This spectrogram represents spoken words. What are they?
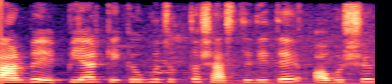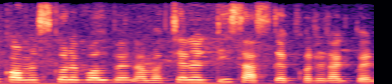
পারবে পিয়ারকে উপযুক্ত শাস্তি দিতে? অবশ্যই কমেন্টস করে বলবেন। আমার চ্যানেলটি সাবস্ক্রাইব করে রাখবেন।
